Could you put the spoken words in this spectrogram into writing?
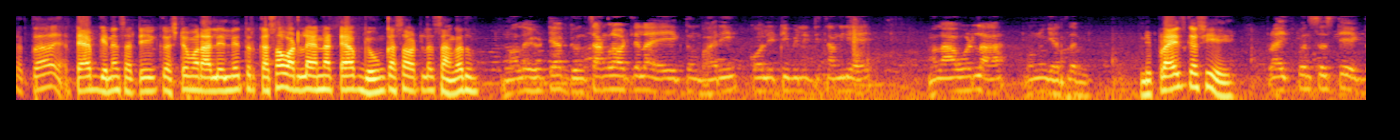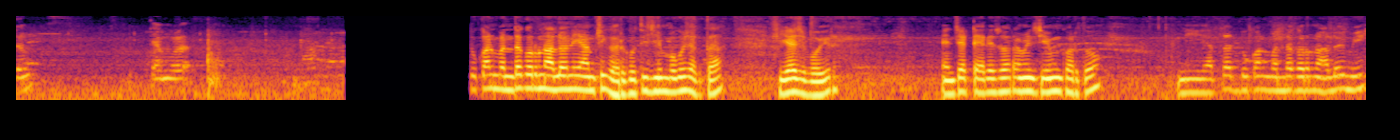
शकता? टॅब घेण्यासाठी कस्टमर आलेले तर कसा वाटला यांना टॅब घेऊन? कसा वाटला? सांगा तुम्ही. मला हे टॅप घेऊन चांगला वाटलेला आहे. एकदम भारी क्वालिटी बिलिटी चांगली आहे. मला आवडला म्हणून घेतला मी. आणि प्राइस कशी आहे? प्राइस पण सस्ती आहे एकदम. त्यामुळं दुकान बंद करून आलो आणि आमची घरगुती जिम बघू शकता. यश भोईर. यांच्या टेरेसवर आम्ही जिम करतो. आणि आताच दुकान बंद करून आलो आहे मी.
